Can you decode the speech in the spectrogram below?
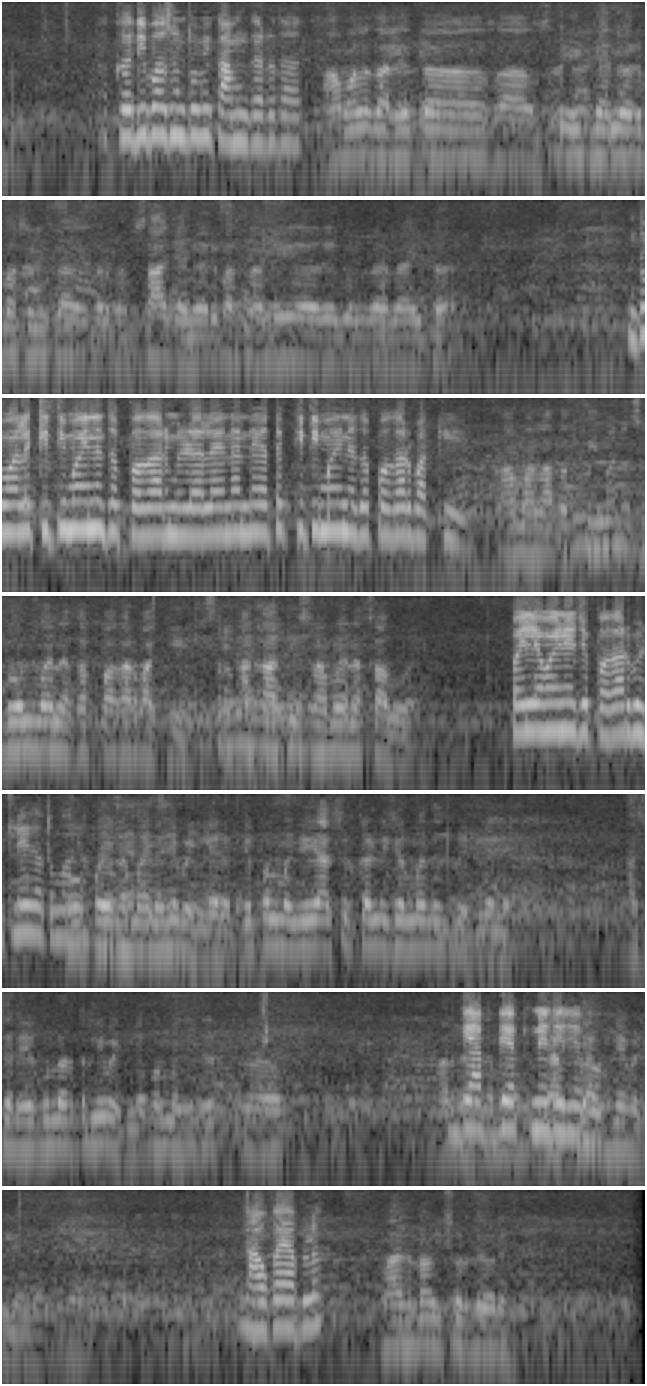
कधीपासून तुम्ही काम करतात आम्हाला झाले तर सा- एक जानेवारीपासून का- करतो सहा जानेवारीपासून आम्ही रेग्युलर इथं. तुम्हाला किती महिन्याचा पगार मिळाला आहे आणि आता किती महिन्याचा पगार बाकी आहे? आम्हाला आता तीन दोन महिन्याचा पगार बाकी आहे. आता तिसरा महिना चालू आहे. पहिल्या महिन्याचे पगार भेटले का हो तुम्हाला पहिल्या महिन्याचे भेटलेले ते पण म्हणजे असे कंडिशनमध्येच भेटलेले आहे. असे रेग्युलर तर नाही भेटले पण म्हणजे ते अं, Gap- gap ने दिले ने भेटलेले. नाव काय आपलं? माझं नाव ईश्वर देवरे.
